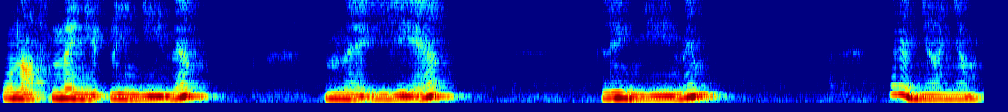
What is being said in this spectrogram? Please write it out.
у нас не лінійне, не є лінійним рівнянням.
